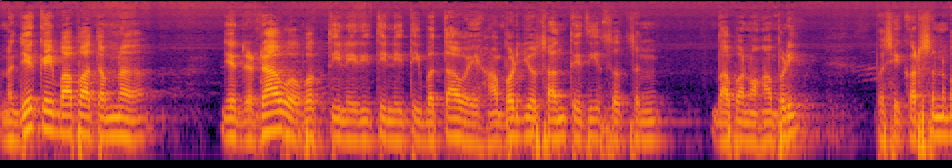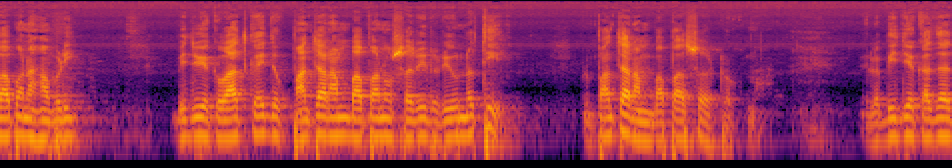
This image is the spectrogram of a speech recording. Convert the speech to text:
અને જે કંઈ બાપા તમને જે રઢાવો ભક્તિની રીતિ નીતિ બતાવે, સાંભળજો શાંતિથી સત્સંગ બાપાનો સાંભળી, પછી કરશન બાપાને સાંભળી. બીજું એક વાત કહી દઉં, પાંચારામ બાપાનું શરીર રહ્યું નથી, પણ પાંચારામ બાપા સ ટૂંકમાં એટલે બીજે કદાચ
